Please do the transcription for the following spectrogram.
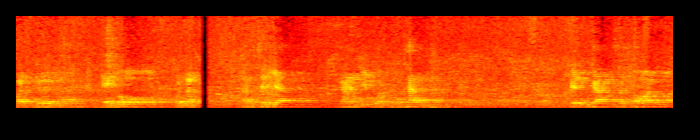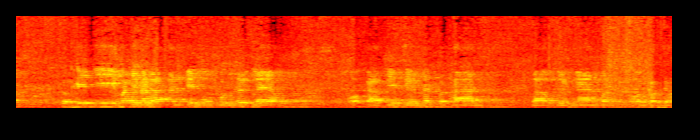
บันเทิงแห่งโลกคนนั้นอัจฉริยะงานที่บทของท่าน เป็นการสะท้อน ประเพณีวัฒนธรรมอันเป็นมงคลเลิกแล้ว ขอกราบเรียนเชิญท่านประธานกล่าวเปิดงานวันสุนทรข้าพเจ้า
